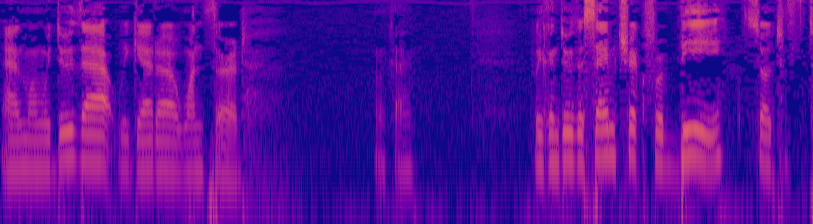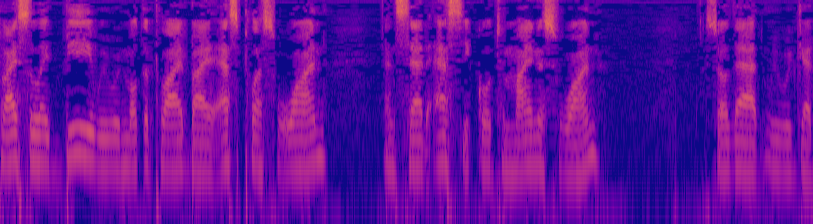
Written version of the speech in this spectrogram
And when we do that, we get a one-third. Okay. We can do the same trick for B. So to, to isolate B, we would multiply by S plus 1 and set S equal to minus 1 so that we would get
